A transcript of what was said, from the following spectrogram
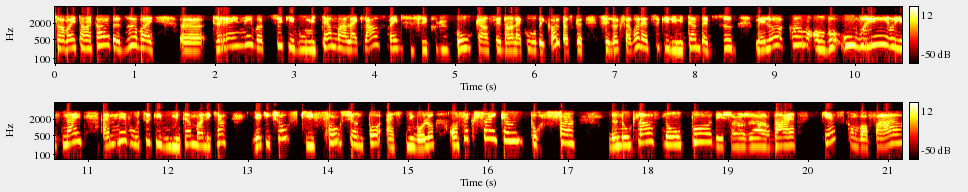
ça va être encore de dire ben euh, traînez votre sucre et vos mitaines dans la classe, même si c'est plus beau quand c'est dans la cour d'école, parce que c'est là que ça va, la sucre et les mitaines d'habitude. Mais là, comme on va ouvrir les fenêtres, amener vos sucres et vos mitaines dans les classes, il y a quelque chose qui fonctionne pas à ce niveau-là. On sait que 50% de nos classes n'ont pas des changeurs d'air. Qu'est-ce qu'on va faire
